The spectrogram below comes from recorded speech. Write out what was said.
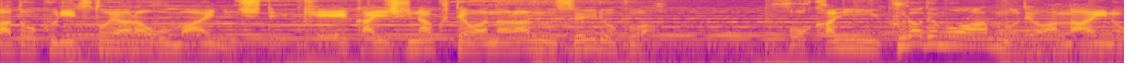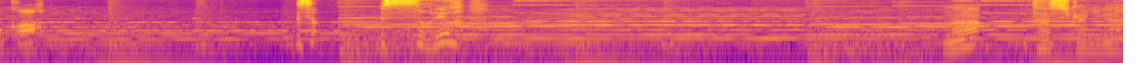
国家独立とやらを前にして警戒しなくてはならぬ勢力は他にいくらでもあるのではないのか？そそれは。まあ確かにな。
